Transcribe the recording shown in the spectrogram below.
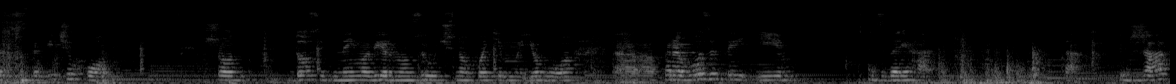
ось такий чохол, що досить неймовірно зручно потім його е, перевозити і зберігати. Так, піджак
